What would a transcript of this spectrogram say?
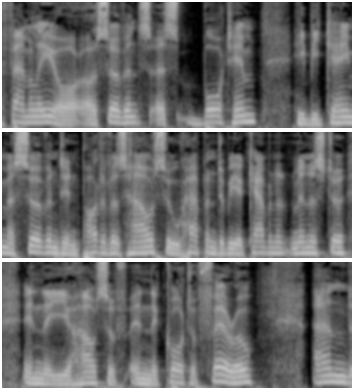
family or, or servants uh, bought him. He became a servant in Potiphar's house, who happened to be a cabinet minister in the house of in the court of Pharaoh, and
